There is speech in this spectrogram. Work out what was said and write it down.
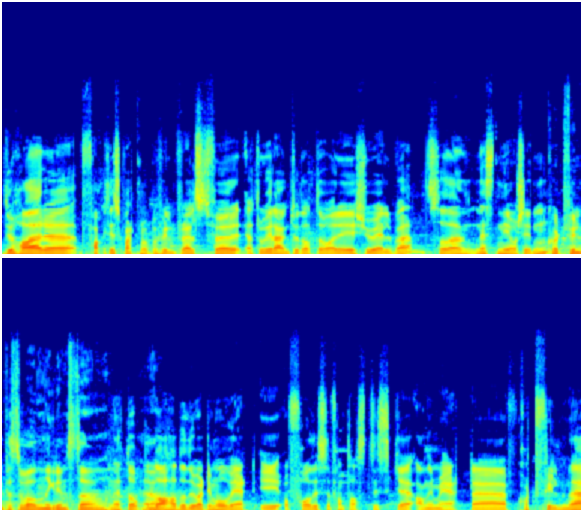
Du har uh, faktisk vært med på Filmfrelst før Jeg tror vi regnet ut at det var i 2011, så det er nesten ni år siden. Kortfilmfestivalen i Grimstad. Nettopp. Ja. Da hadde du vært involvert i å få disse fantastiske animerte kortfilmene.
